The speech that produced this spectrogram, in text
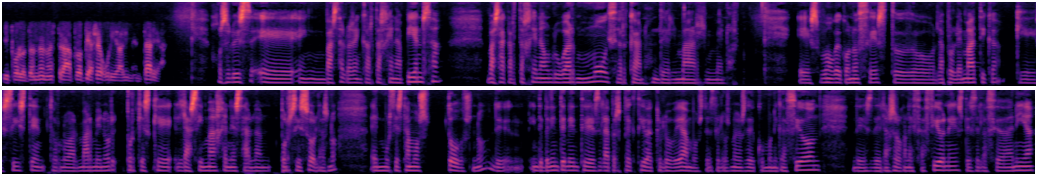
y por lo tanto nuestra propia seguridad alimentaria. José Luis, eh, en, vas a hablar en Cartagena, piensa, vas a Cartagena, un lugar muy cercano del Mar Menor. Eh, supongo que conoces toda la problemática que existe en torno al Mar Menor, porque es que las imágenes hablan por sí solas, ¿no? En Murcia estamos todos, ¿no? independientemente desde la perspectiva que lo veamos, desde los medios de comunicación, desde las organizaciones, desde la ciudadanía,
